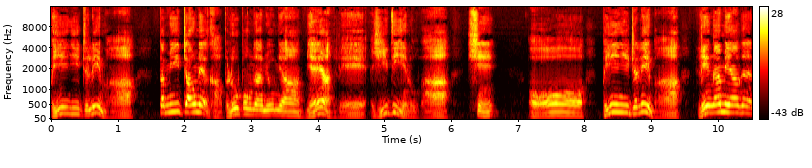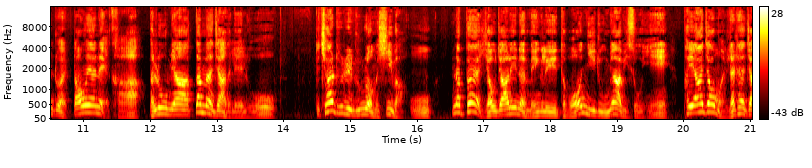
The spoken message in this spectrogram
ဘရင်ကြီးဒလိမှာတမီးတောင်းတဲ့အခါဘလို့ပုံစံမျိုးများမြန်းရတယ်လေအကြီးသိရင်လို့ပါရှင်ဩဘရင်ကြီးဒလိမှာလင်ကန်းမယားကန်အတွက်တောင်းရတဲ့အခါဘလို့များတတ်မှတ်ကြတယ်လေလို့တခြားထွေထွေထူးတော့မရှိပါဘူး နှစ်ဖက်ယောက်ျားလေးနဲ့မိန်းကလေးသဘောညီတူမျှပြီဆိုရင်ဖះเจ้าမှာလက်ထက်ကြ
